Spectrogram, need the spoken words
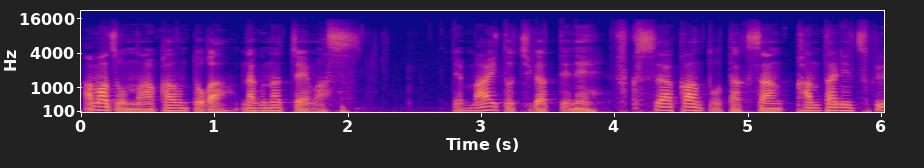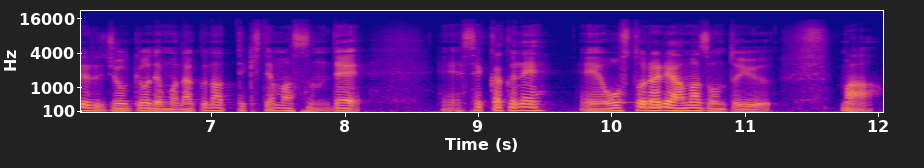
Amazon のアカウントがなくなっちゃいます。で、前と違ってね、複数アカウントをたくさん簡単に作れる状況でもなくなってきてますんで、えーせっかくね、えーオーストラリアアマゾンという、まあ、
